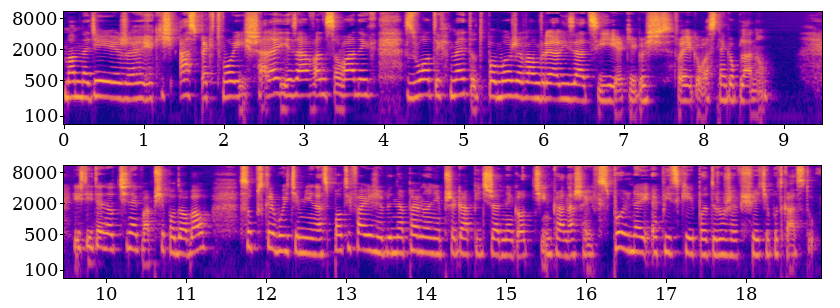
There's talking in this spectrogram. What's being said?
Mam nadzieję, że jakiś aspekt moich szalenie zaawansowanych złotych metod pomoże Wam w realizacji jakiegoś swojego własnego planu. Jeśli ten odcinek Wam się podobał, subskrybujcie mnie na Spotify, żeby na pewno nie przegapić żadnego odcinka naszej wspólnej, epickiej podróży w świecie podcastów.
